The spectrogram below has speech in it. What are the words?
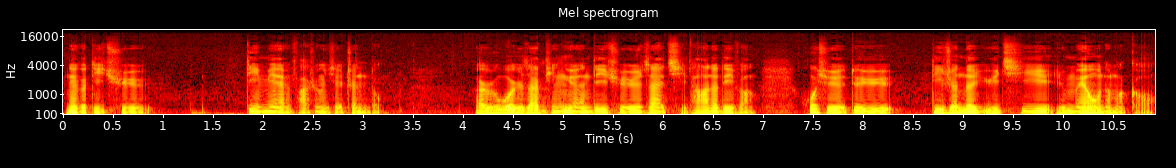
那个地区地面发生一些震动。而如果是在平原地区，在其他的地方，或许对于地震的预期就没有那么高。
